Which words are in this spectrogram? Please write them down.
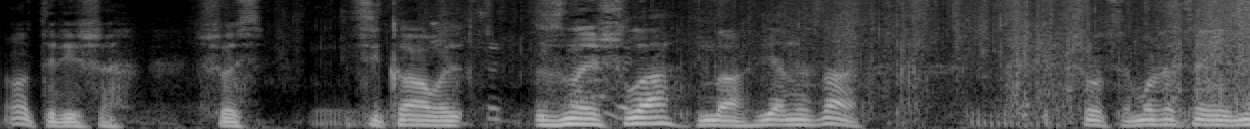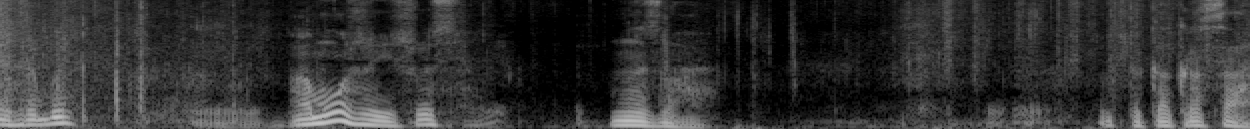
От Ріша щось цікаве знайшла. Да, я не знаю, що це. Може це не гриби, а може і щось не знаю. Ось така краса.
